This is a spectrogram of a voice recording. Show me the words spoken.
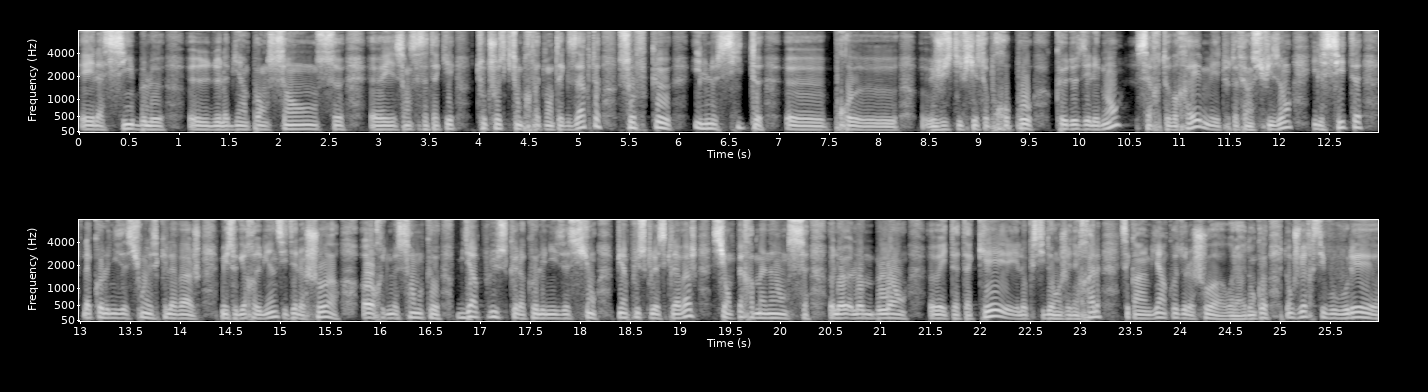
est la cible de la bien-pensance euh, est censé s'attaquer toutes choses qui sont parfaitement exactes, sauf que il ne cite euh, pour euh, justifier ce propos que deux éléments, certes vrais, mais tout à fait insuffisants. Il cite la colonisation et l'esclavage, mais il se garde bien de citer la Shoah. Or, il me semble que bien plus que la colonisation, bien plus que l'esclavage, si en permanence l'homme blanc est attaqué et l'Occident en général, c'est quand même bien à cause de la Shoah. Voilà. Donc, donc je veux dire, si vous voulez,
